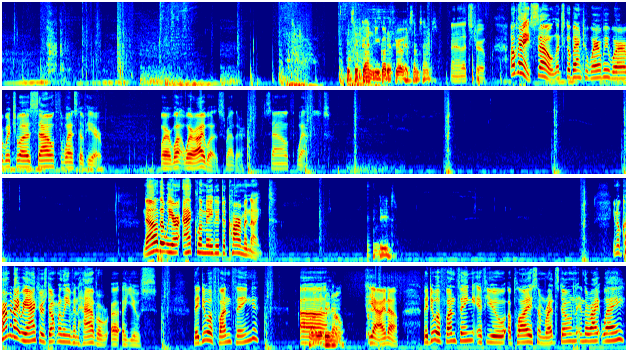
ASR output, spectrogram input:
It's a gun, you gotta throw it sometimes. Uh, that's true. Okay, so let's go back to where we were, which was southwest of here. Where what where I was, rather. Southwest. Now that we are acclimated to Carminite. Indeed. You know, Carminite reactors don't really even have a, a, a use. They do a fun thing. Uh, well, they do now. Yeah, I know. They do a fun thing if you apply some redstone in the right way,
